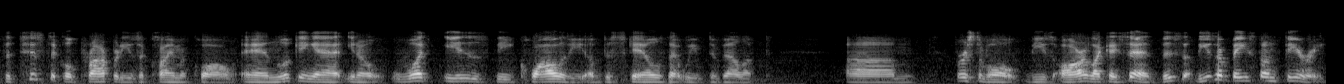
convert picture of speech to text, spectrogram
statistical properties of climate qual and looking at, you know, what is the quality of the scales that we've developed, um, first of all, these are, like I said, this, these are based on theory.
